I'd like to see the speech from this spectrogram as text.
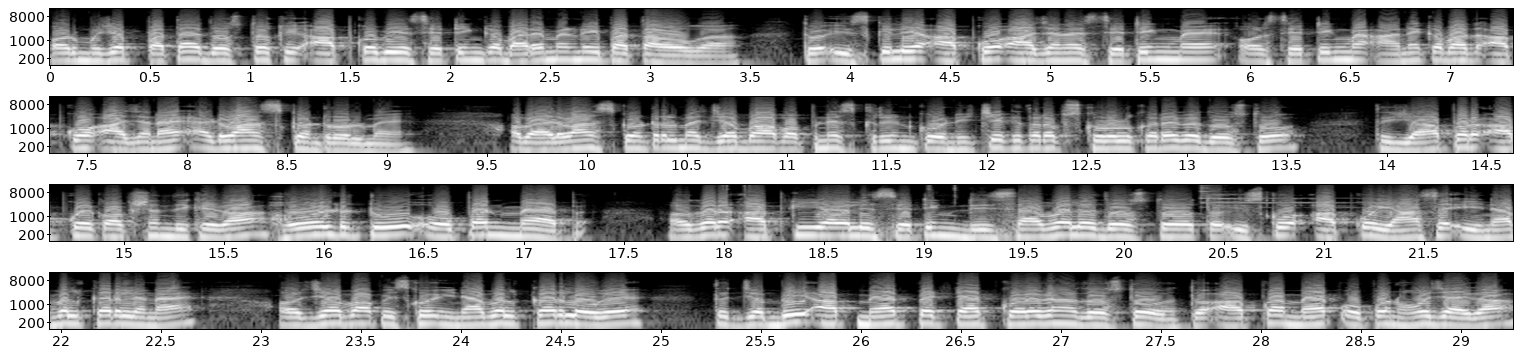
और मुझे पता है दोस्तों कि आपको भी ये सेटिंग के बारे में नहीं पता होगा। तो इसके लिए आपको आ जाना है सेटिंग में और सेटिंग में आने के बाद आपको आ जाना है एडवांस कंट्रोल में। अब एडवांस कंट्रोल में जब आप अपने स्क्रीन को नीचे की तरफ़ स्क्रॉल करेंगे दोस्तों तो यहाँ पर आपको एक ऑप्शन दिखेगा होल्ड टू ओपन मैप अगर आपकी ये वाली सेटिंग डिसेबल है दोस्तों तो इसको आपको यहाँ से इनेबल कर लेना है। और जब आप इसको इनेबल कर लोगे तो जब भी आप मैप पे टैप करोगे ना दोस्तों तो आपका मैप ओपन हो जाएगा।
